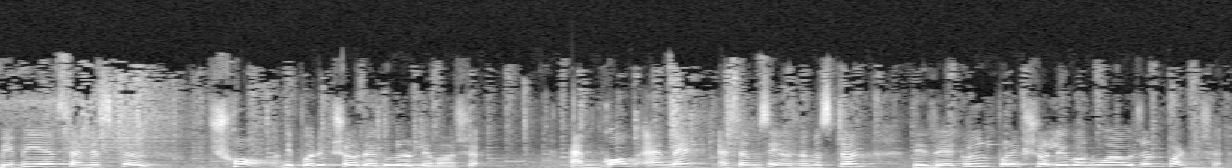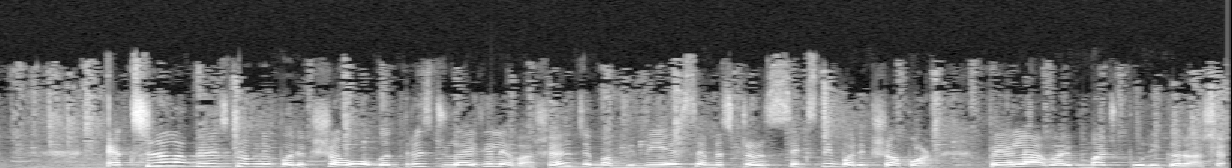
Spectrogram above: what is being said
BBA semester છ ની પરીક્ષા રેગ્યુલર લેવાશે. એમકોમ એમએ એસએમસી સેમેસ્ટરની રેગ્યુલર પરીક્ષા લેવાનું આયોજન પણ છે. એક્સટર્નલ અભ્યાસક્રમની પરીક્ષાઓ ઓગણત્રીસ જુલાઈથી લેવાશે, જેમાં બીબીએ સેમેસ્ટર સિક્સની પરીક્ષા પણ પહેલા વાઇબમાં જ પૂરી કરાશે.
